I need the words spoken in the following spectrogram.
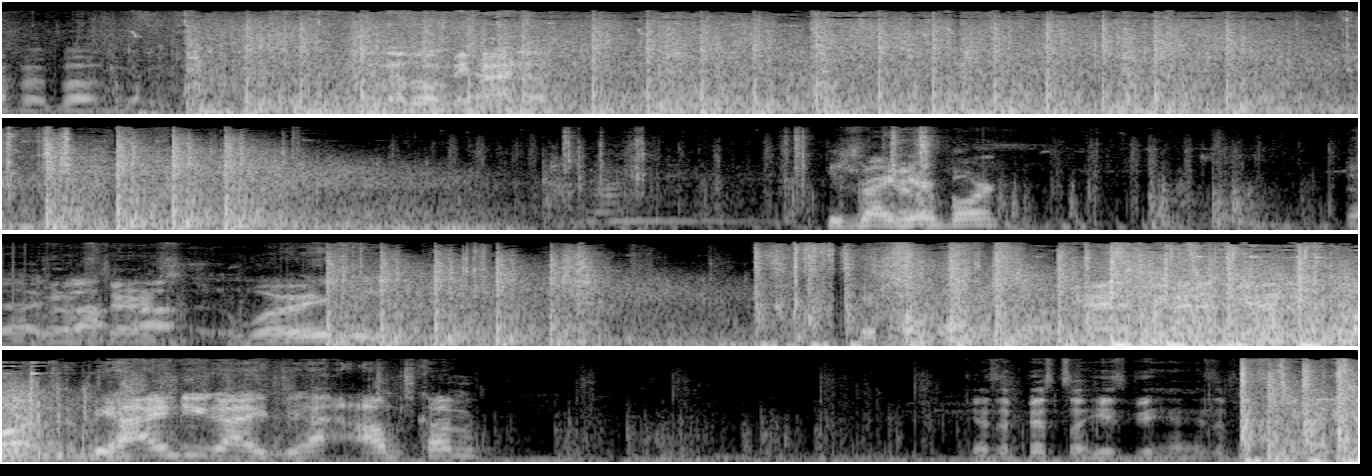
out for above. There's another one behind us. He's right Yep. here, Born. Yeah, I Went upstairs. uh, where is he? Hippo got him down. Behind us, behind us, behind us. Go- behind you guys. behi- I'm coming. He has a pistol. He's behind. He has pistol behind you.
